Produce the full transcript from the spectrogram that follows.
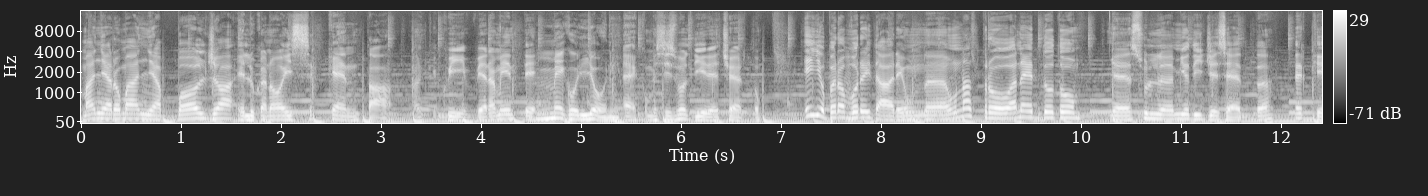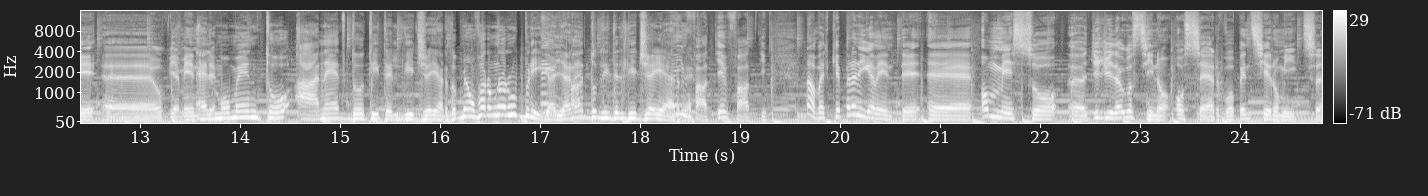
Magna Romagna Bolgia e Luca Nois Kenta. Qui veramente Me coglioni. eh, come si suol dire, certo. E io però vorrei dare un, un altro aneddoto eh, sul mio DJ set, perché eh, ovviamente... È il momento aneddoti del DJR. Dobbiamo fare una rubrica, Eh, gli infatti. aneddoti del DJR. Infatti, infatti. No, perché praticamente eh, ho messo eh, Gigi D'Agostino Osservo Pensiero Mix.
